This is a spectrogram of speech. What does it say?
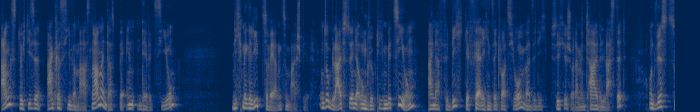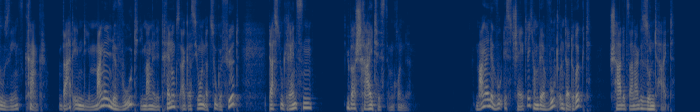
Angst durch diese aggressive Maßnahme, das Beenden der Beziehung, nicht mehr geliebt zu werden zum Beispiel. Und so bleibst du in der unglücklichen Beziehung, einer für dich gefährlichen Situation, weil sie dich psychisch oder mental belastet und wirst zusehends krank. Und da hat eben die mangelnde Wut, die mangelnde Trennungsaggression dazu geführt, dass du Grenzen überschreitest im Grunde. Mangelnde Wut ist schädlich und wer Wut unterdrückt, schadet seiner Gesundheit.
